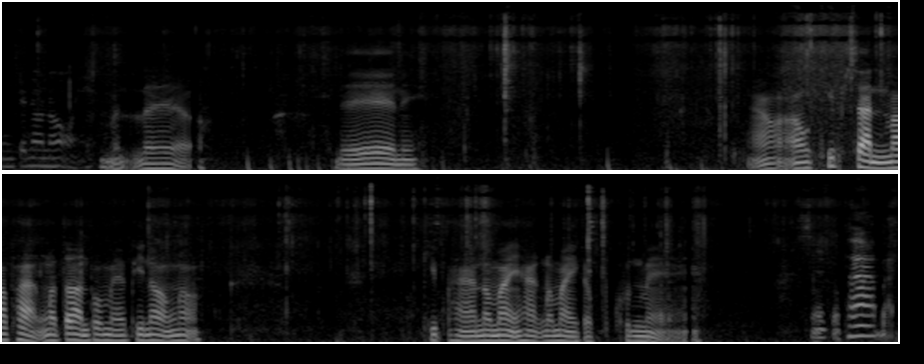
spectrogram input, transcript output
ยังจะน้อยหมันแล้วเด้นี่ เอาเอาคลิปสั้นมาผากมาตอนพ่อแม่พี่น้องเนาะคลิปหาหน่อไม้หักหน่อไม้กับคุณแม่ๆใส่กระผ้าบัด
